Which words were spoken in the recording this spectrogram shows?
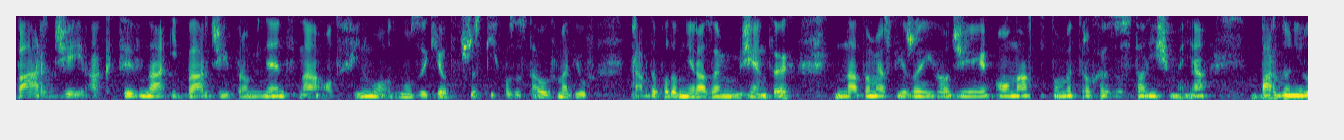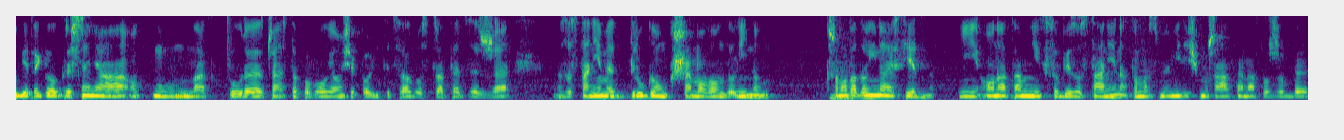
bardziej aktywna i bardziej prominentna od filmu, od muzyki, od wszystkich pozostałych mediów, prawdopodobnie razem wziętych. Natomiast jeżeli chodzi o nas, to my trochę zostaliśmy. Ja bardzo nie lubię tego określenia, na które często powołują się politycy albo strategzy, że zostaniemy drugą krzemową doliną. Krzemowa dolina jest jedna i ona tam niech sobie zostanie. Natomiast my mieliśmy szansę na to, żeby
